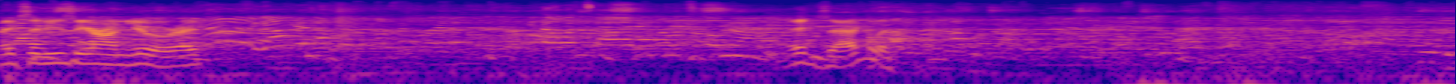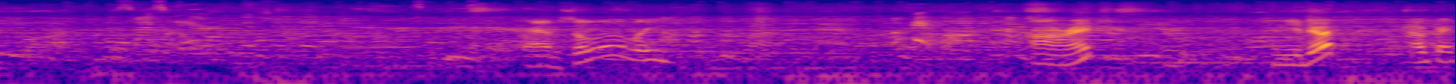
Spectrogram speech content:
Makes it easier on you, right? Yeah, yeah. You know what's up, you know what's going on. Exactly. It's nice and air conditioned in here. Absolutely. All right. Can you do it? Okay.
